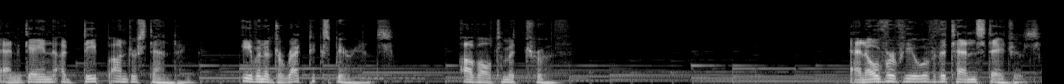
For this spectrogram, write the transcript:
and gain a deep understanding, even a direct experience, of ultimate truth. An overview of the ten stages.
